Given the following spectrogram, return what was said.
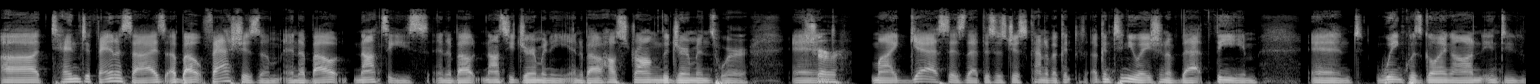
uh, tend to fantasize about fascism and about Nazis and about Nazi Germany and about how strong the Germans were. And Sure. my guess is that this is just kind of a, a continuation of that theme. And Wink was going on into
